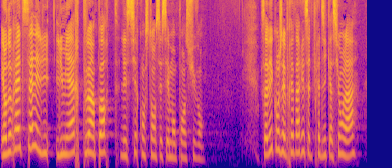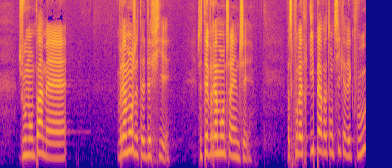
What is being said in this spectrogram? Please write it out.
Et on devrait être celle et lumière, peu importe les circonstances, et c'est mon point suivant. Vous savez, quand j'ai préparé cette prédication-là, je vous mens pas, mais vraiment, j'étais défiée. J'étais vraiment challengée. Parce que pour être hyper authentique avec vous,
